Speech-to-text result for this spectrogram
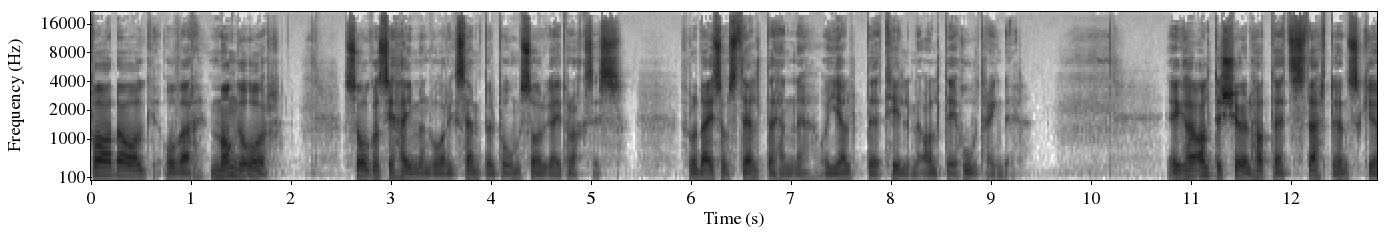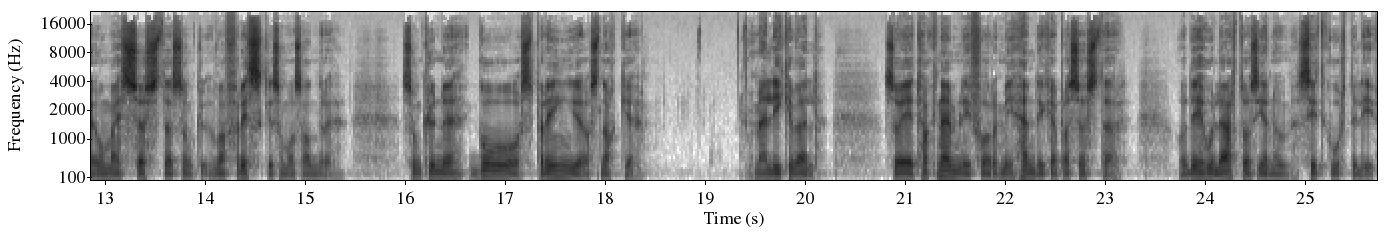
Hver dag over mange år såg oss i heimen vår eksempel på omsorga i praksis, fra de som stelte henne og hjelpte til med alt det hun trengte. Jeg har alltid sjøl hatt et sterkt ønske om ei søster som var friske som oss andre, som kunne gå og springe og snakke. Men likevel så er jeg takknemlig for mi handikappa søster og det hun lærte oss gjennom sitt korte liv.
